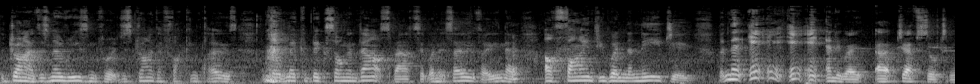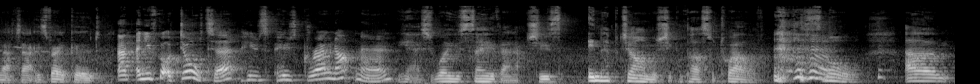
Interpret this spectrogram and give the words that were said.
the dryer. There's no reason for it. Just dry the fucking clothes and don't make a big song and dance about it when it's over. You know, I'll find you when I need you. But no, eh, eh, eh, eh. anyway, uh, Jeff's sorting that out. He's very good. Um, and you've got a daughter who's who's grown up now. Yes, well, you say that. She's in her pyjamas, she can pass for 12. She's small. Um,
